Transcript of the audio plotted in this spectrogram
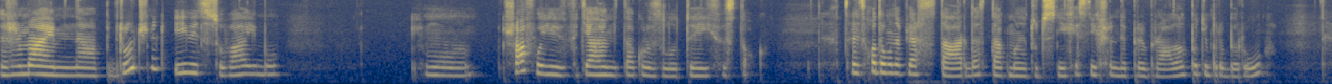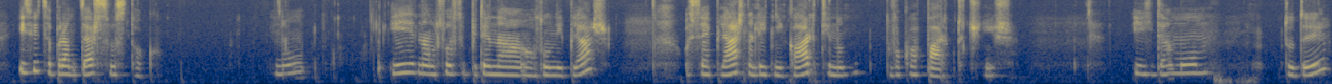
нажимаємо на підручник і відсуваємо йому шафу і витягуємо також золотий свисток. Далі сходимо на пляж Стардас. Так, в мене тут сніг, я сніг ще не прибрала, потім приберу. І звідси беремо теж свисток. Ну, і нам лишилося піти на головний пляж. Ось цей пляж на літній карті, ну, в аквапарк точніше. І йдемо туди,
